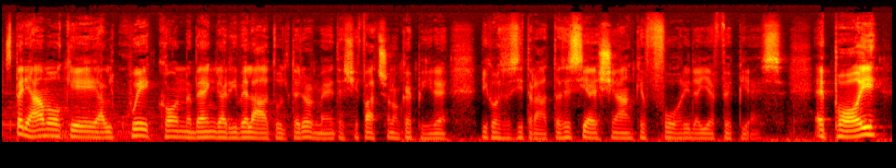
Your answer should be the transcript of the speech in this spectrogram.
Speriamo che al QuakeCon venga rivelato ulteriormente e ci facciano capire di cosa si tratta, se si esce anche fuori dagli FPS. E poi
